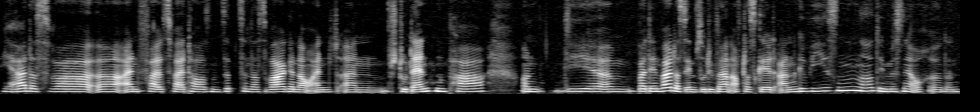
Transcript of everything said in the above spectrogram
Ja, das war äh, ein Fall 2017. Das war genau ein, ein Studentenpaar und die, äh, bei denen war das eben so. Die waren auf das Geld angewiesen. Ne? Die müssen ja auch äh, dann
